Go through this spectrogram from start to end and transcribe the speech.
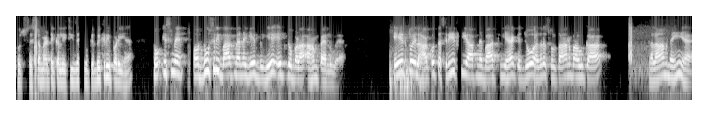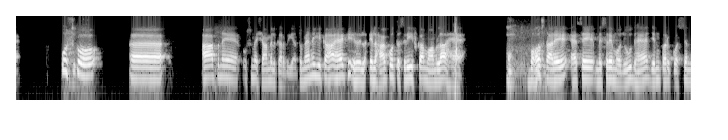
کچھ سسٹمیٹیکلی چیزیں کیونکہ بکھری پڑی ہیں۔ تو اس میں اور دوسری بات میں نے یہ یہ ایک جو بڑا اہم پہلو ہے ایک تو الحاق و تصریف کی آپ نے بات کی ہے کہ جو حضرت سلطان باہو کا کلام نہیں ہے اس جی۔ کو آپ نے اس میں شامل کر دیا۔ تو میں نے یہ کہا ہے کہ الحاق و تصریف کا معاملہ ہے۔ ہے بہت موجود سارے ایسے مصرے موجود ہیں جن پر کوشچن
